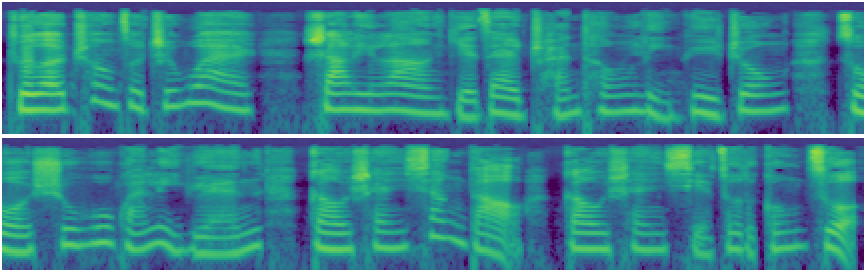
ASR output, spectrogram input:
除了创作之外，沙利浪也在传统领域中做书屋管理员、高山向导、高山协作的工作。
